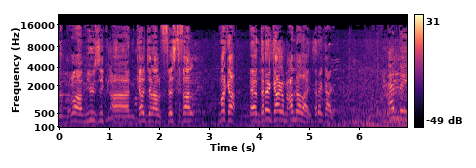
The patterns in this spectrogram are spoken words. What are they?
muxuu ah music and cultural festival. Marka dareenkaaga maxaad leedahay? Dareenkaaga. Aad bay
